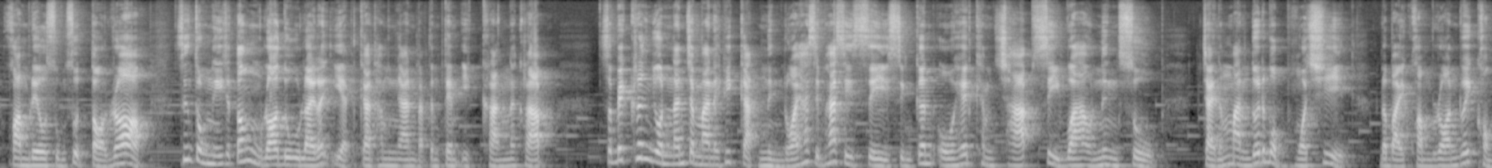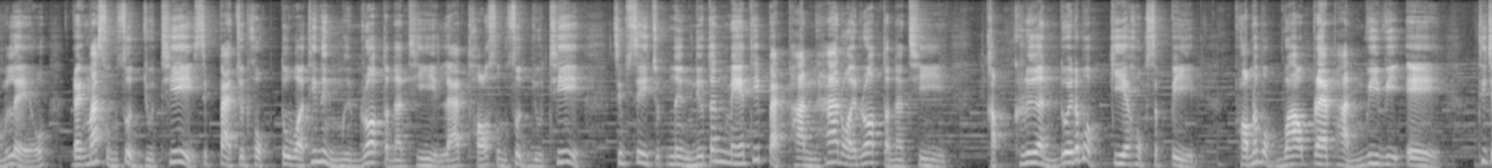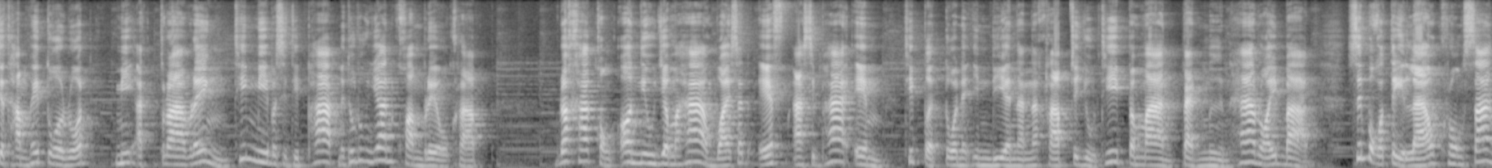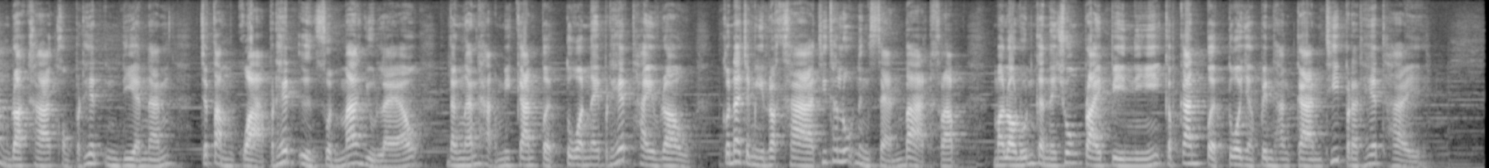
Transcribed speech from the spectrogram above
ความเร็วสูงสุดต่อรอบ ซึ่งตรงนี้จะต้องรอดูรายละเอียดการทำงานแบบเต็มๆอีกครั้งนะครับสเปคเครื่องยนต์นั้นจะมาในพิกัด 155cc Single Overhead Camshaft 4 วาล์ว1สูบ จ่ายน้ำมันด้วยระบบหัวฉีด ระบายความร้อนด้วยของเหลว แรงม้าสูงสุดอยู่ที่ 18.6 ตัวที่ 10,000 รอบต่อนาที และทอร์กสูงสุดอยู่ที่ 14.1 นิวตันเมตรที่ 8,500 รอบต่อนาที ขับเคลื่อนด้วยระบบเกียร์ 6 สปีด พร้อมระบบวาล์วแปรผัน VVA ที่จะทำให้ตัวรถมีอัตราเร่งที่มีประสิทธิภาพในทุกๆย่านความเร็วครับ ราคาของ All New Yamaha YZF R15M ที่เปิดตัวในอินเดียนั้นนะครับ จะอยู่ที่ประมาณ 8,500 บาท ซึ่งปกติแล้วโครงสร้างราคาของประเทศอินเดียนั้น จะต่ำกว่าประเทศอื่นส่วนมากอยู่แล้ว ดังนั้นหากมีการเปิดตัวในประเทศไทยเรา ก็น่าจะมีราคาที่ทะลุ 1 0 0 0 0แบาทครับ มารอลุ้นกันในช่วงปลายปีนี้กับการเปิดตัวอย่างเป็นทางการที่ประเทศไทย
